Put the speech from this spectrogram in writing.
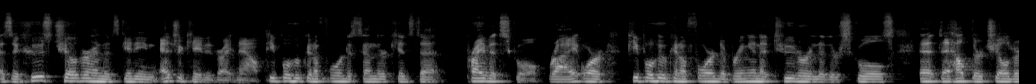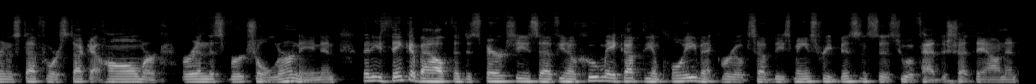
as to whose children is getting educated right now, people who can afford to send their kids to private school, right? Or people who can afford to bring in a tutor into their schools uh, to help their children and stuff who are stuck at home or or in this virtual learning. And then you think about the disparities of, you know, who make up the employment groups of these Main Street businesses who have had to shut down and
